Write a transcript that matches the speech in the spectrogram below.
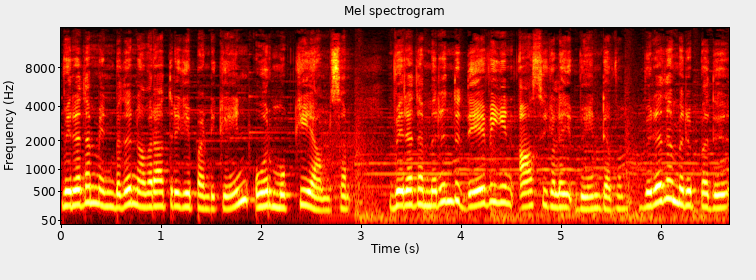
விரதம் என்பது நவராத்திரிகை பண்டிகையின் ஓர் முக்கிய அம்சம். விரதமிருந்து தேவியின் ஆசிகளை வேண்டவும். விரதம் இருப்பது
